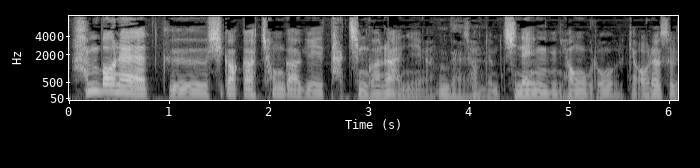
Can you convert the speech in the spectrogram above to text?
한 번에 그 시각과 청각이 다친 건 아니에요. 네. 점점 진행형으로 이렇게 어렸을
